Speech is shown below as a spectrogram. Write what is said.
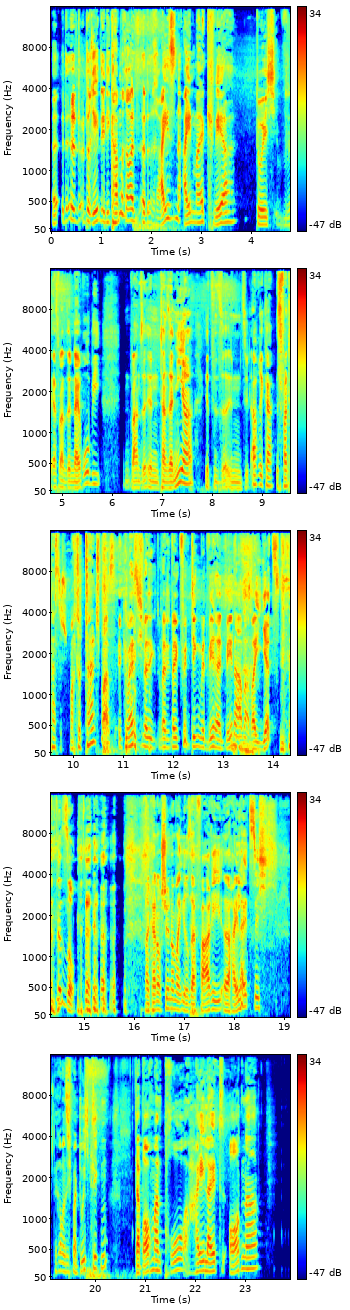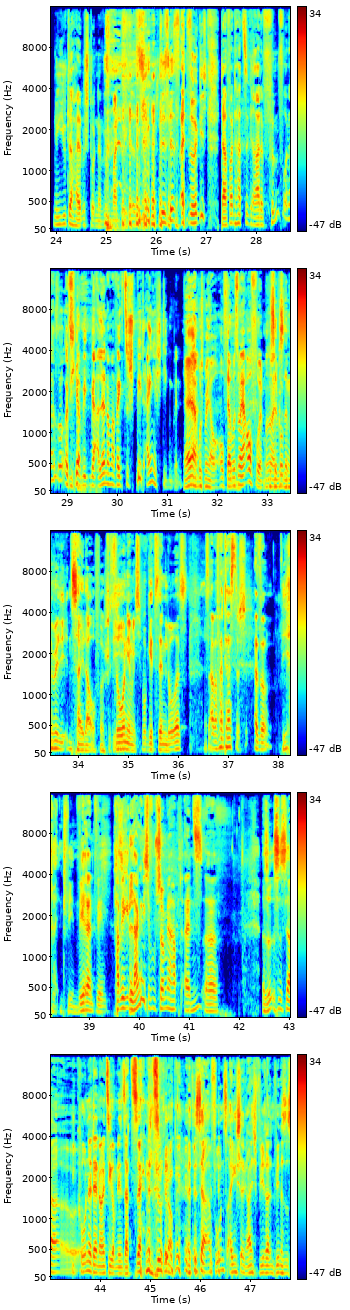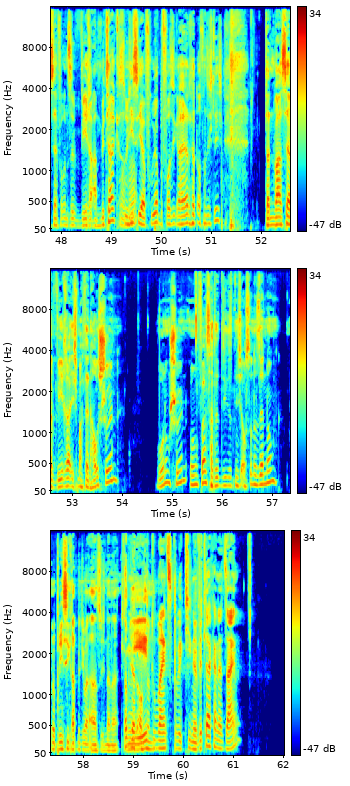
Äh, und, und reden in die Kamera und, und reisen einmal quer durch, erst waren sie in Nairobi, dann waren sie in Tansania, jetzt sind sie in Südafrika. Ist fantastisch. Macht totalen Spaß. Ich weiß nicht, was ich, was ich, was ich für ein Ding mit Vera Entwen habe, aber jetzt sind wir so. man kann auch schön nochmal ihre Safari-Highlights sich, da kann man sich mal durchklicken. Da braucht man pro Highlight-Ordner eine gute halbe Stunde, damit man durch ist. Das ist also wirklich, davon hat sie gerade fünf oder so und die habe ich mir alle nochmal, weil ich zu spät eingestiegen bin. Ja, ja, muss man ja auch aufholen. Da muss man ja aufholen, muss muss ja man wissen, gucken. damit wir die Insider auch verstehen. So nämlich, wo geht's denn los? Das ist aber fantastisch. Also, Vera entwen. Vera entwen. Habe ich lange nicht auf dem Schirm gehabt als äh, Also es ist ja äh, Ikone der 90er, um den Satz zu Ende zu Genau. bringen. Es ist ja für uns eigentlich gar nicht Vera entwen, es ist ja für uns Vera am Mittag. So hieß sie ja früher, bevor sie geheiratet hat, offensichtlich. Dann war es ja Vera, ich mach dein Haus schön. Wohnung schön, irgendwas. Hatte die das nicht auch so eine Sendung? Oder bring ich sie gerade mit jemand anders durcheinander? Ich hat Nee, du meinst, glaub Tine Wittler, kann das sein?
